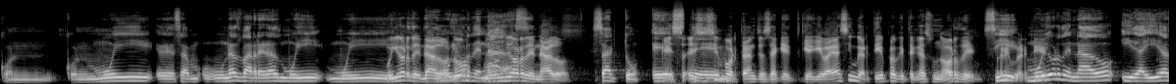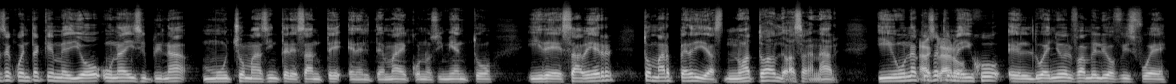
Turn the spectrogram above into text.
con, con muy, eh, o sea, unas barreras muy, muy... Muy ordenado, muy ¿no? ordenadas. Muy ordenado. Exacto. Eso, eso es Este, importante, o sea, que, que vayas a invertir, pero que tengas un orden. Sí, muy ordenado y de ahí hace cuenta que me dio una disciplina mucho más interesante en el tema de conocimiento y de saber tomar pérdidas. No a todas le vas a ganar. Y una Ah, cosa claro. que me dijo el dueño del Family Office fue,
